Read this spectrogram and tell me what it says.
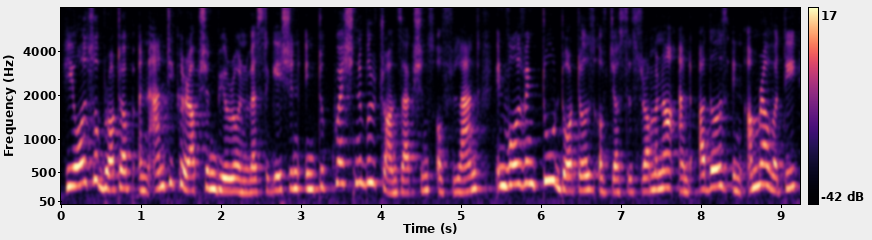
He also brought up an anti corruption bureau investigation into questionable transactions of land involving two daughters of Justice Ramana and others in Amaravati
